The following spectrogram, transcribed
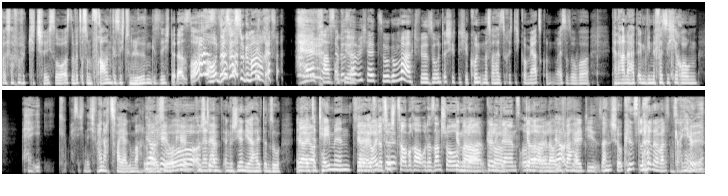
das war voll kitschig, so, aus, dann wird aus so einem Frauengesicht so ein Löwengesicht oder so. Oh, das hast du gemacht. Hä, krass, Und Das okay. habe ich halt so gemacht für so unterschiedliche Kunden. Das war halt so richtig Kommerzkunden, weißt du, so, wo, keine Ahnung, hat irgendwie eine Versicherung, äh, weiß ich nicht, Weihnachtsfeier gemacht Ja, oder okay, so. okay, und verstehe. dann engagieren die ja halt dann so Ja, ja. Entertainment, so Ja, Leute. Tischzauberer oder Sandshow Genau, oder Belly genau. Dance oder Genau, genau. Und Ja, ich war okay. halt die Sandshow-Künstlerin. Und dann war das immer so, Geil.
